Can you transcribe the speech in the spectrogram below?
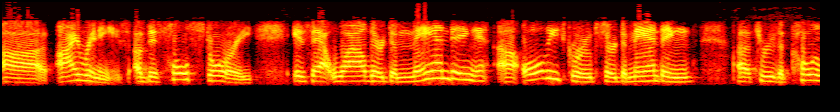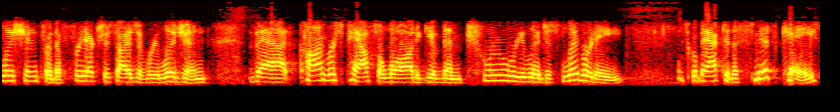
uh, ironies of this whole story is that while they're demanding, uh, all these groups are demanding uh, through the Coalition for the Free Exercise of Religion that Congress pass a law to give them true religious liberty. Let's go back to the Smith case.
